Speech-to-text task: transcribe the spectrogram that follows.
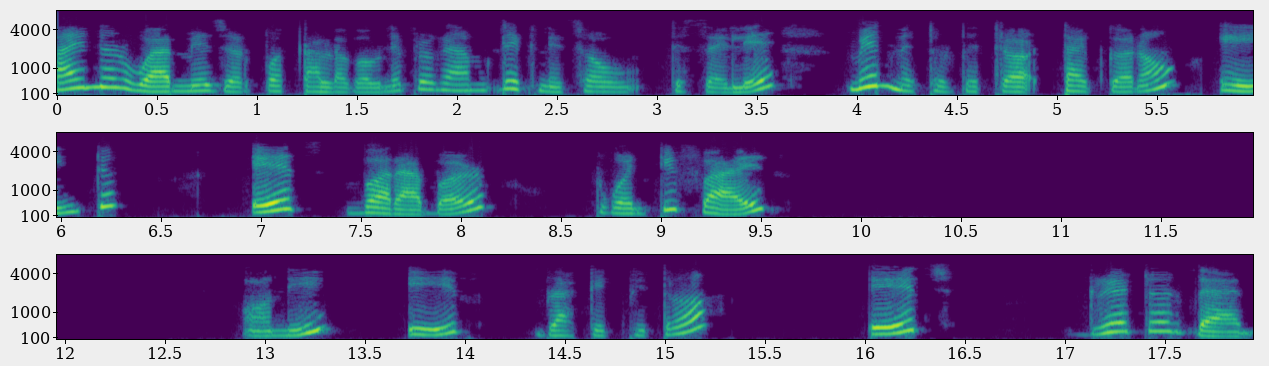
माइनर वा मेजर पत्ता लगाउने प्रोग्राम लेख्ने छौं त्यसैले मेन मेथड भित्र टाइप गरौँ। इन्ट एज बराबर 25 अनि इफ ब्राकेट भित्र age greater than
